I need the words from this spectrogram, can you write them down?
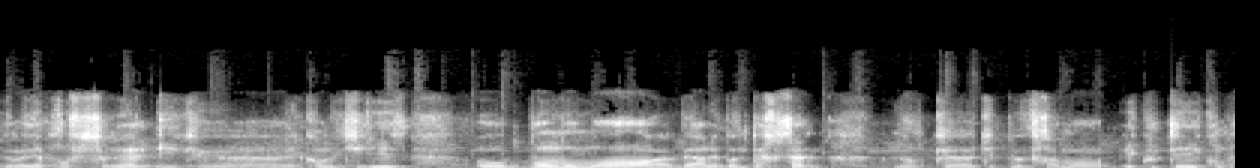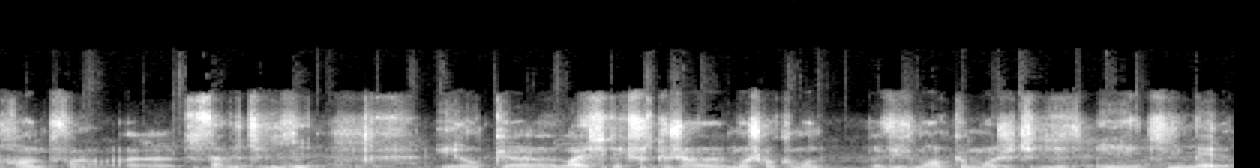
de manière professionnelle et que euh, qu'on l'utilise au bon moment euh, vers les bonnes personnes. Donc qui peuvent vraiment écouter et comprendre, enfin qui savent l'utiliser. Et donc, euh, ouais, c'est quelque chose que je, moi je recommande vivement, que moi j'utilise et qui m'aide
